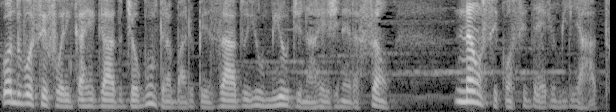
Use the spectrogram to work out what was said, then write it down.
Quando você for encarregado de algum trabalho pesado e humilde na regeneração, não se considere humilhado.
